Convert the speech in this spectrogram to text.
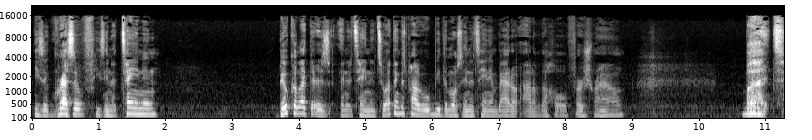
he's aggressive, he's entertaining. Bill Collector is entertaining too. I think this probably will be the most entertaining battle out of the whole first round. But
